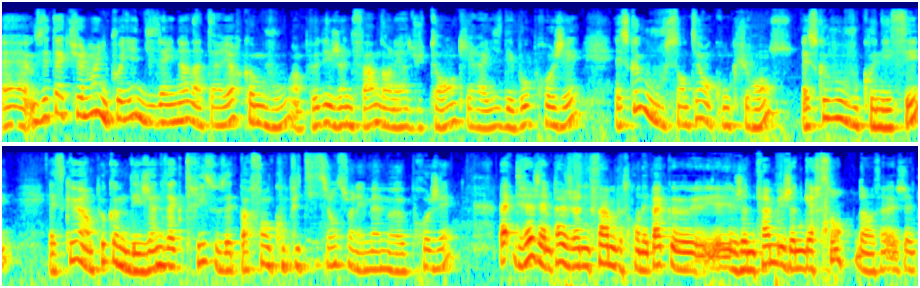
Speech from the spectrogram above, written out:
Euh, vous êtes actuellement une poignée de designers d'intérieur comme vous, un peu des jeunes femmes dans l'air du temps qui réalisent des beaux projets. Est-ce que vous vous sentez en concurrence? Est-ce que vous vous connaissez? Est-ce que, un peu comme des jeunes actrices, vous êtes parfois en compétition sur les mêmes euh, projets? Bah, déjà, j'aime pas jeune femme parce qu'on n'est pas que jeunes femmes et jeunes garçons dans cette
